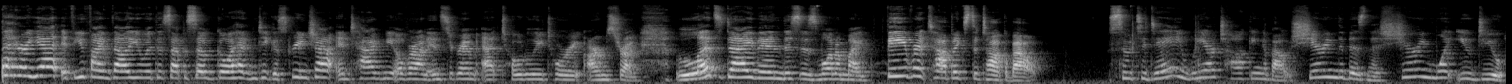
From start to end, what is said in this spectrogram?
Better yet, if you find value with this episode, go ahead and take a screenshot and tag me over on Instagram at Totally Tori Armstrong. Let's dive in. This is one of my favorite topics to talk about. So, today we are talking about sharing the business, sharing what you do,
